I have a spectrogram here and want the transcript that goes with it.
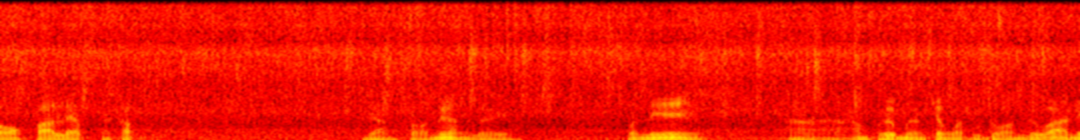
ร้องฟ้าแลบนะครับ อย่างต่อเนื่องเลย วันนี้อ่าอำเภอเมืองจังหวัดอุดรหรือว่าใน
